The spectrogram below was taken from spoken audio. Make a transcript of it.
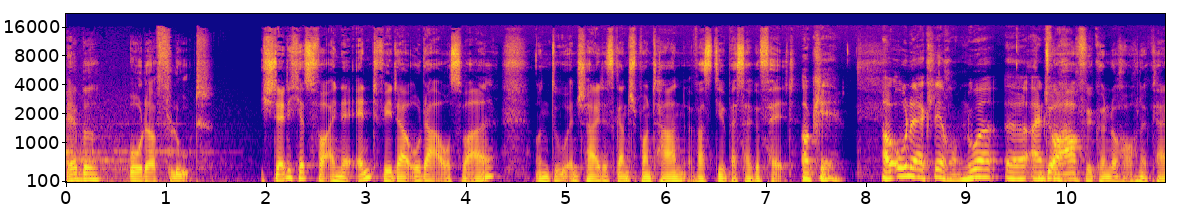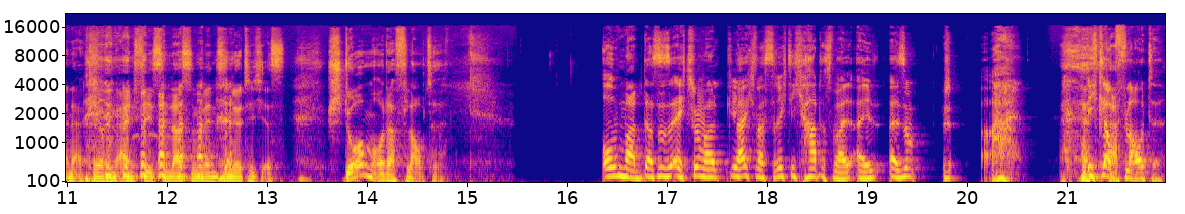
Ebbe oder Flut. Ich stelle dich jetzt vor eine Entweder-oder-Auswahl und du entscheidest ganz spontan, was dir besser gefällt. Okay. Aber ohne Erklärung, nur äh, einfach. Doch, wir können doch auch eine kleine Erklärung einfließen lassen, wenn sie nötig ist. Sturm oder Flaute? Oh Mann, das ist echt schon mal gleich was richtig Hartes, weil, also, ah, ich glaube Flaute.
